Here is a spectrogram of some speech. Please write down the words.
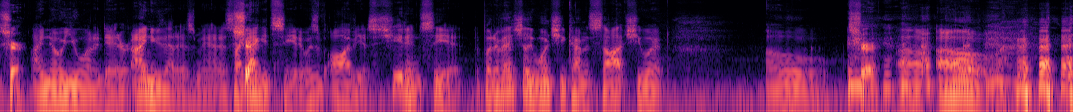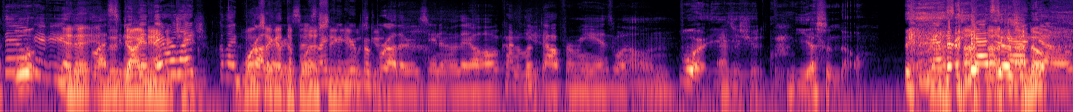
Sure. I know you want to date her. I knew that as a man. It's like Sure. I could see it. It was obvious. She didn't see it, but eventually, once she kind of saw it, she went, "Oh, Sure. uh, oh." They Well, all gave you and the the- and the blessing. and they were like, changed. like Once I got the brothers. It was like blessing, a group of good. brothers, you know. They all kind of looked Yeah. out for me as well. And Boy, As it should. yes and no. Yes, yes, yes and and no. no.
